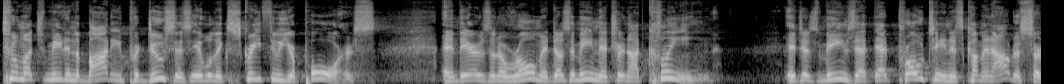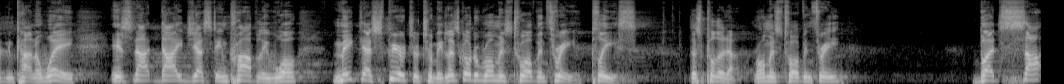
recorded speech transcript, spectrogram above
too much meat in the body produces, it will excrete through your pores. And there's an aroma. It doesn't mean that you're not clean. It just means that that protein is coming out a certain kind of way. It's not digesting properly. Well, make that spiritual to me. Let's go to Romans 12 and 3, please. Let's pull it up. Romans 12 and 3. But, so,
